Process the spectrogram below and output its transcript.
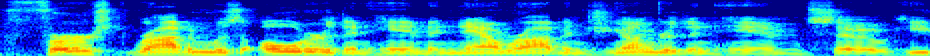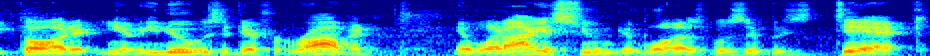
first Robin was older than him and now Robin's younger than him so he thought it you know he knew it was a different Robin. And what I assumed it was was it was Dick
